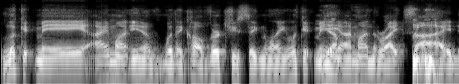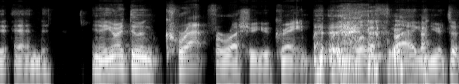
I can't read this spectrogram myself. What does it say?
look at me, I'm on you know what they call virtue signaling. Look at me, yep. I'm on the right side, and you know, you aren't doing crap for Russia, Ukraine by putting a little flag on your. T-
